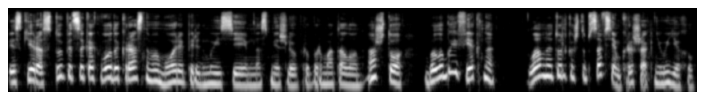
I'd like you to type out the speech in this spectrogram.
пески расступятся, как воды Красного моря перед Моисеем», — насмешливо пробормотал он. «А что, было бы эффектно. Главное только, чтобы совсем крышак не уехал».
